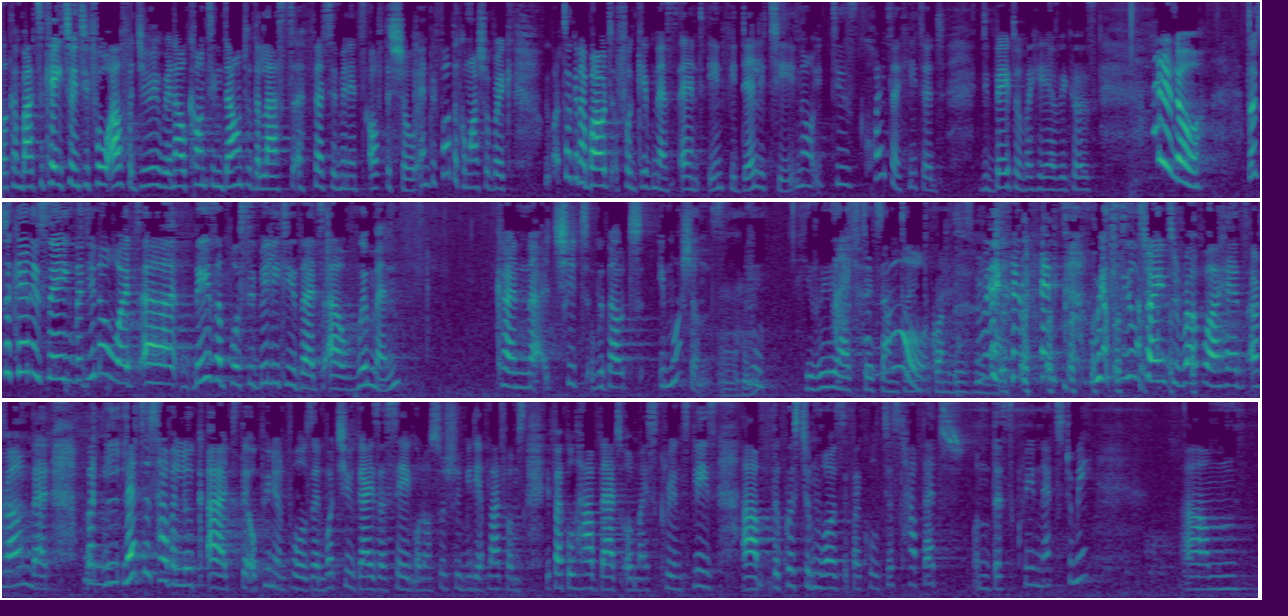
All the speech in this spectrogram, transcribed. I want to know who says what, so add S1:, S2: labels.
S1: Welcome back to K24 Alfajiri. We're now counting down to the last uh, 30 minutes of the show. And before the commercial break, we were talking about forgiveness and infidelity. No, it is quite a heated debate over here because, I don't know, Dr. Ken is saying that, you know what, uh, there is a possibility that uh, women can cheat without emotions.
S2: Mm -hmm. He really has to take some time to convince me.
S1: We're still trying to wrap our heads around that. But let's just have a look at the opinion polls and what you guys are saying on our social media platforms. If I could have that on my screens, please. Um, the question was if I could just have that on the screen next to me. Um,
